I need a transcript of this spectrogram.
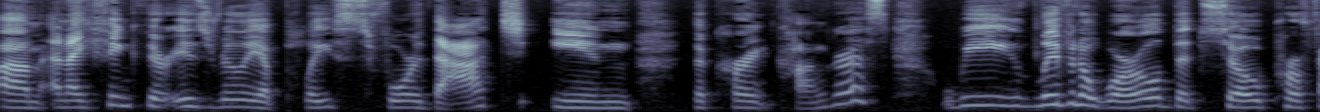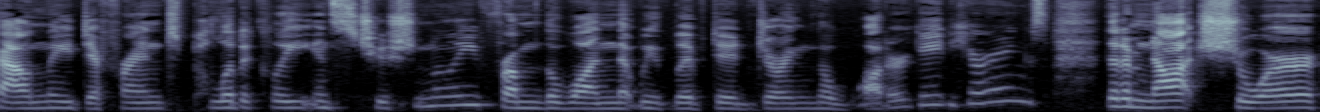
Um, and I think there is really a place for that in the current Congress. We live in a world that's so profoundly different politically, institutionally from the one that we lived in during the Watergate hearings that I'm not sure.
